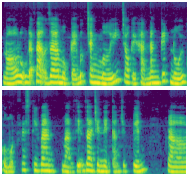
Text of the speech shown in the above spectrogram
nó cũng đã tạo ra một cái bức tranh mới cho cái khả năng kết nối của một festival mà diễn ra trên nền tảng trực tuyến. Và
